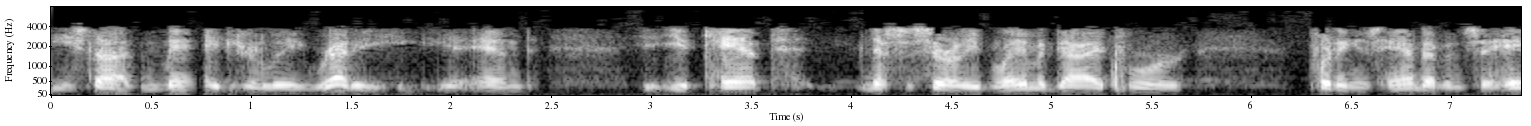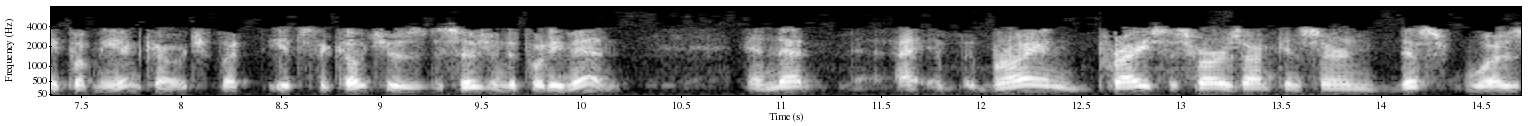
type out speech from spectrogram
he's not major league ready, and you can't necessarily blame a guy for putting his hand up and say, "Hey, put me in, coach," but it's the coach's decision to put him in. And that I, Bryan Price, as far as I'm concerned, this was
